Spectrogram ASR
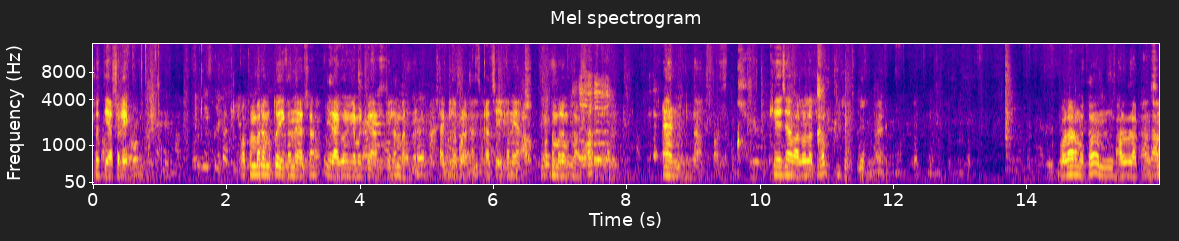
সত্যি আসলে প্রথমবারের মতো এখানে আসা। এর আগে নিলাম, একটু আসছিলাম বাট শাকিলা পড়াশোনার কাছে এখানে প্রথমবারের মতো আসা। অ্যান্ড খেয়ে যা ভালো লাগল। বলার মতো ভালো লাগতেছে।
